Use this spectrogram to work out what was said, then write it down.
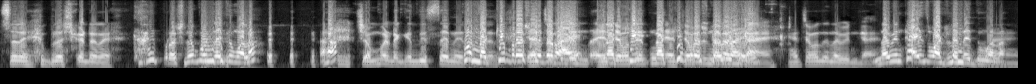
सर हे ब्रश कटर आहे. काय प्रश्न पडलाय तुम्हाला? हा? शंभर टक्के दिसतंय नाही हो, नक्की cutter आहे. नक्की- नक्की cutter नवीन आहे. काय? ह्याच्यामध्ये नवीन काय? नवीन काहीच वाटलं नाही तुम्हाला. नाही.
